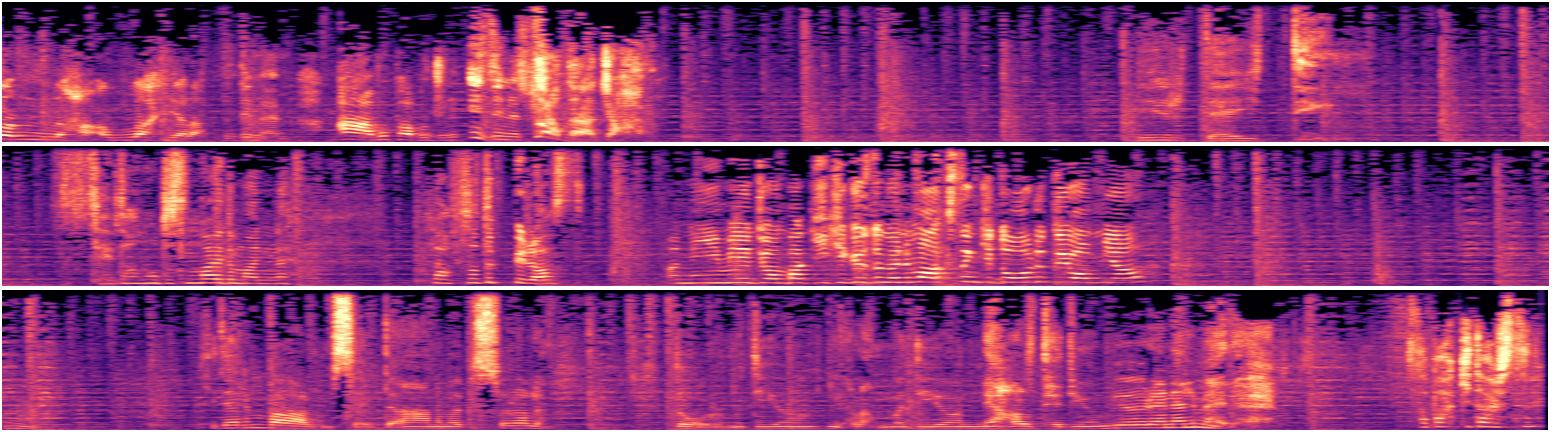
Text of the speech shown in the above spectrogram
Vallahi Allah yarattı demem. Aa bu pabucun izini suratına çakarım. Neredeydin? Sevda'nın odasındaydım anne. Lafladık biraz. Anne yemin ediyorum bak iki gözüm önüme aksın ki doğru diyorum ya. Gidelim bağalım Sevda Hanım'a bir soralım. Doğru mu diyorsun, yalan mı diyorsun, ne halt ediyorsun bir öğrenelim hele. Sabah gidersin.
